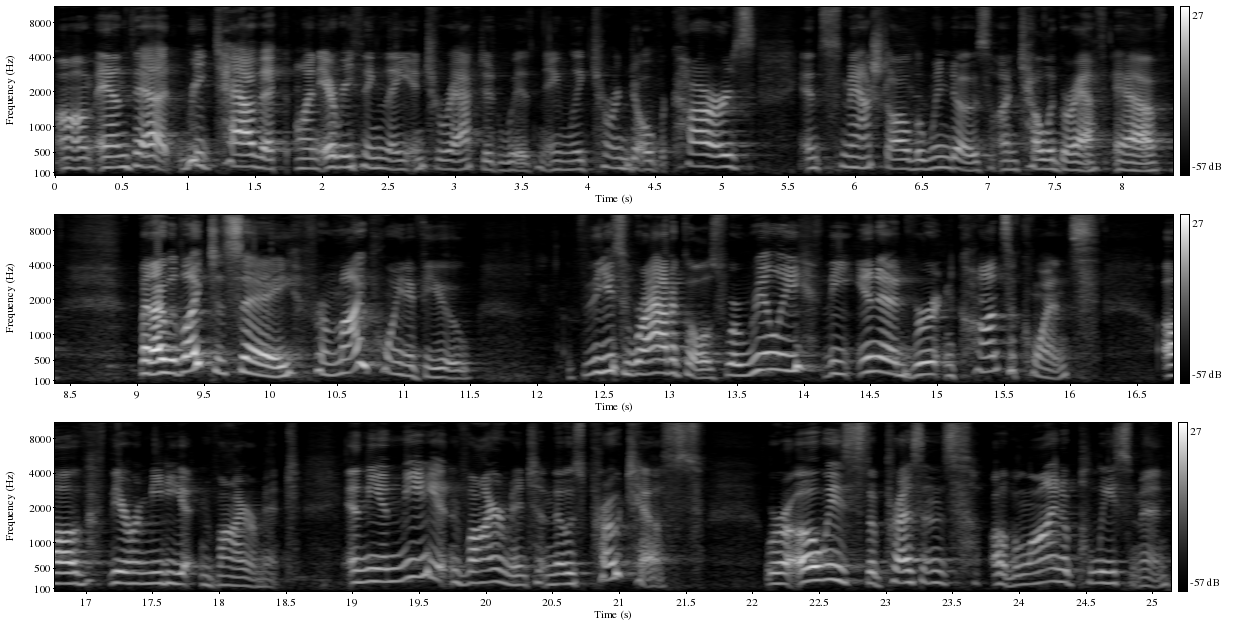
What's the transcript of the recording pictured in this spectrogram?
um, and that wreaked havoc on everything they interacted with, namely turned over cars and smashed all the windows on Telegraph Ave. But I would like to say, from my point of view, these radicals were really the inadvertent consequence of their immediate environment. And the immediate environment in those protests were always the presence of a line of policemen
